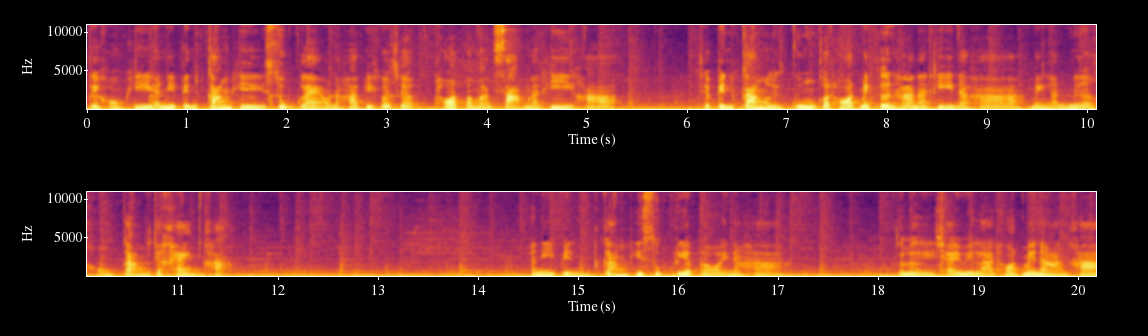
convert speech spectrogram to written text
แต่ของพี่อันนี้เป็นกั้งที่สุกแล้วนะคะ พี่ก็จะทอดประมาณ 3 นาทีค่ะ จะเป็นกั้งหรือกุ้งก็ทอดไม่เกิน 5 นาทีนะคะ ไม่งั้นเนื้อของกั้งจะแข็งค่ะ อันนี้เป็นกั้งที่สุกเรียบร้อยนะคะ ก็เลยใช้เวลาทอดไม่นานค่ะ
